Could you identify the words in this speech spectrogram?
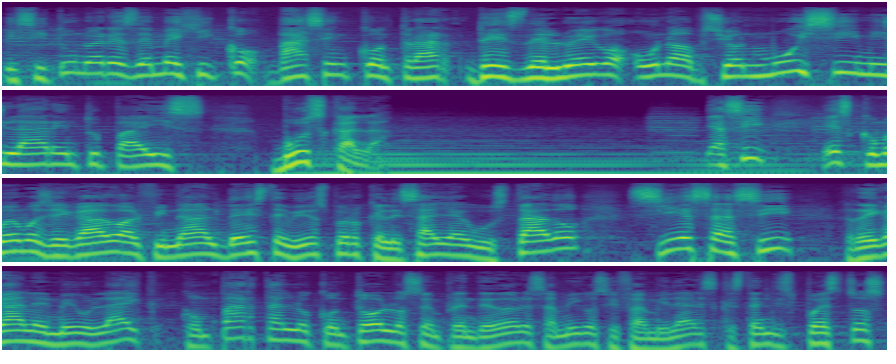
Y si tú no eres de México, vas a encontrar desde luego una opción muy similar en tu país. Búscala. Y así es como hemos llegado al final de este video. Espero que les haya gustado. Si es así, regálenme un like, compártanlo con todos los emprendedores, amigos y familiares que estén dispuestos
